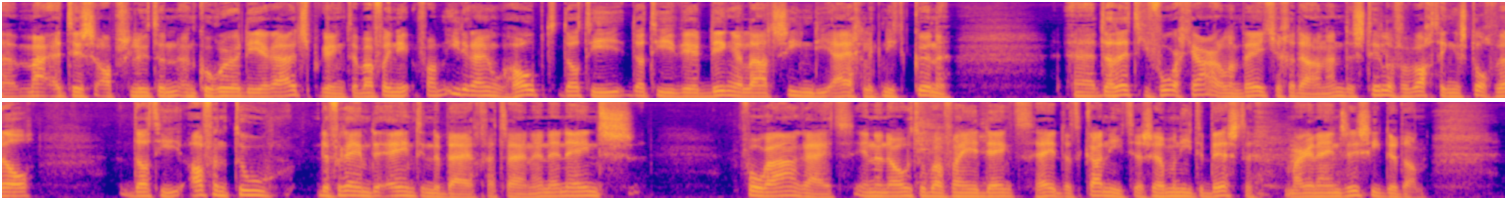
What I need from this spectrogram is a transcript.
maar het is absoluut een, een coureur die eruit springt. En waarvan van iedereen ook hoopt dat hij, dat hij weer dingen laat zien die eigenlijk niet kunnen. Dat heeft hij vorig jaar al een beetje gedaan. En de stille verwachting is toch wel dat hij af en toe de vreemde eend in de bijt gaat zijn. En ineens vooraan rijdt in een auto waarvan je denkt... hé, hey, dat kan niet, dat is helemaal niet de beste. Maar ineens is hij er dan.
